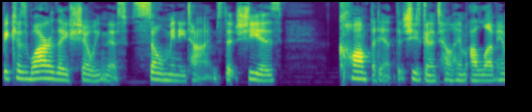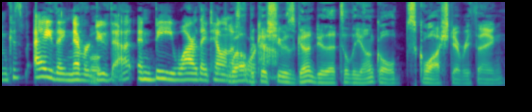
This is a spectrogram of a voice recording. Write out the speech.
because why are they showing this so many times that she is confident that she's going to tell him I love him because A they never well, do that and B why are they telling well, us Well, because times? she was going to do that till the uncle squashed everything.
